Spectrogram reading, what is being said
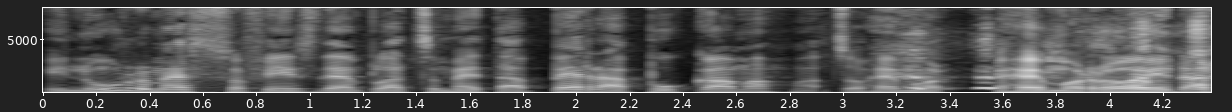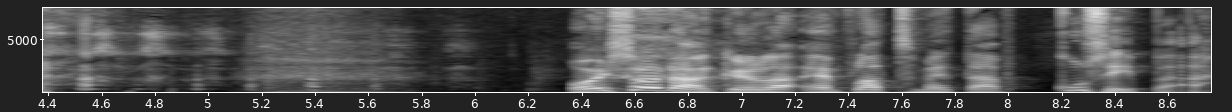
I Nurmes så finns det en plats som heter Peräpukama, alltså hemo- hemorroidar. Och i Sodankylä en plats som heter Kusipää.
